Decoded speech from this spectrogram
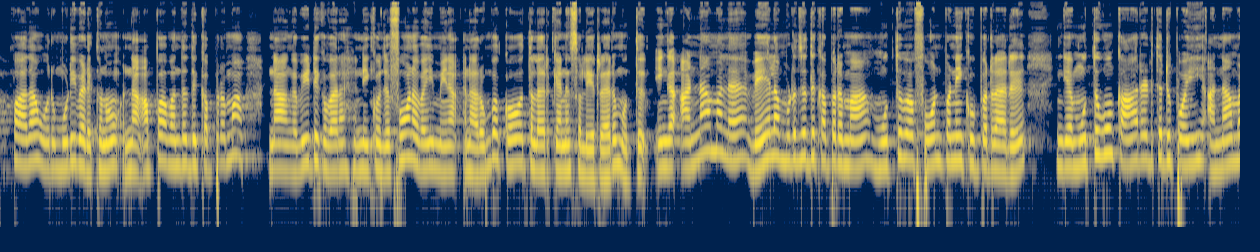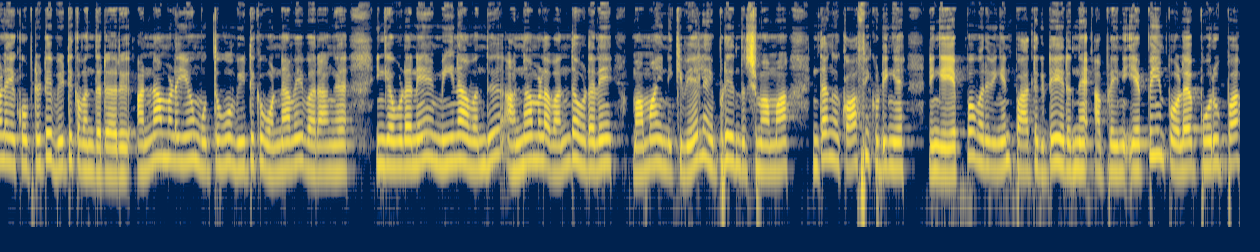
அப்பா தான் ஒரு முடிவெடுக்கணும். நான் அப்பா வந்ததுக்கப்புறமா நான் அங்கே வீட்டுக்கு வரேன். நீ கொஞ்சம் ஃபோனை வை மீனா. நான் ரொம்ப கோவத்தில் இருக்கேன்னு சொல்லிடுறாரு முத்து. இங்கே அண்ணாமலை வேலை முடிஞ்சதுக்கப்புறமா முத்து முத்துவை ஃபோன் பண்ணி கூப்பிடுறாரு. இங்கே முத்துவும் கார் எடுத்துகிட்டு போய் அண்ணாமலையை கூப்பிட்டுட்டு வீட்டுக்கு வந்துடுறாரு. அண்ணாமலையும் முத்துவும் வீட்டுக்கு ஒன்றாவே வராங்க. இங்கே உடனே மீனா வந்து அண்ணாமலை வந்த உடனே மாமா இன்னைக்கு வேலை எப்படி இருந்துச்சு மாமா? இந்தாங்க காஃபி குடிங்க. நீங்கள் எப்போ வருவீங்கன்னு பார்த்துக்கிட்டே இருந்தேன். அப்படின்னு எப்பயும் போல் பொறுப்பாக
